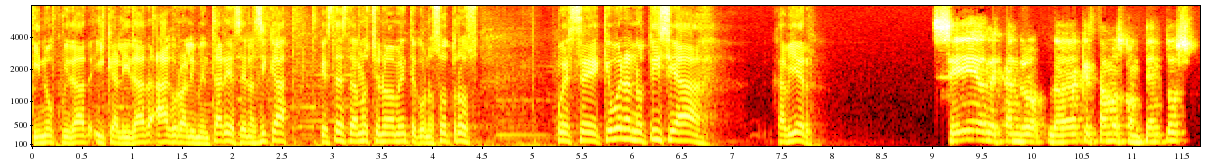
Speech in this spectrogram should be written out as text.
Inocuidad y Calidad Agroalimentaria, Senacica, que está esta noche nuevamente con nosotros. Pues eh, qué buena noticia, Javier. Sí, Alejandro, la verdad que estamos contentos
